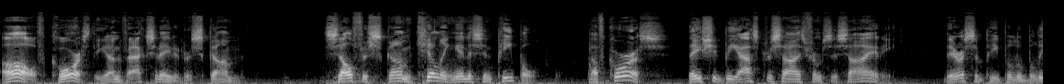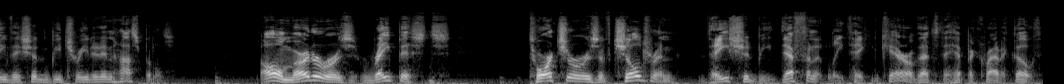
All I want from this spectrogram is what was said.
Oh, of course, the unvaccinated are scum. Selfish scum killing innocent people. Of course, they should be ostracized from society. There are some people who believe they shouldn't be treated in hospitals. Oh, murderers, rapists, torturers of children, they should be definitely taken care of. That's the Hippocratic Oath.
